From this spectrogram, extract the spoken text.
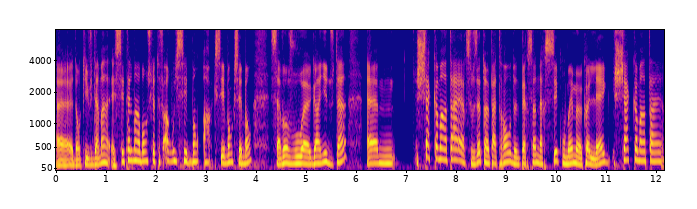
Euh, donc, évidemment, eh, c'est tellement bon ce que tu fais. Ah oui, c'est bon. Ah, que c'est bon, que c'est bon. Ça va vous euh, gagner du temps. chaque commentaire, si vous êtes un patron d'une personne narcissique ou même un collègue, chaque commentaire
